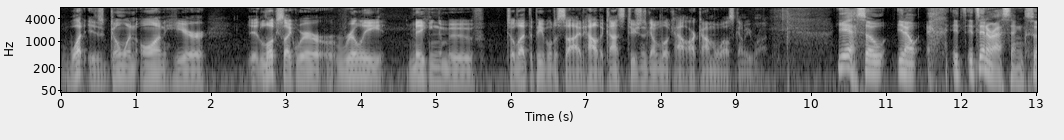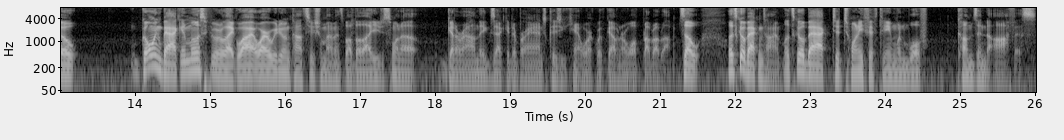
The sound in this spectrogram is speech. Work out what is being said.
What is going on here? It looks like we're really making a move to let the people decide how the Constitution is going to look, how our Commonwealth is going to be run. Yeah, so you know, it's it's interesting. So going back, and most people are like, "Why why are we doing constitutional amendments?" Blah blah blah. You just want to get around the executive branch because you can't work with Governor Wolf. Blah blah blah. So let's go back in time. Let's go back to 2015 when Wolf comes into office.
